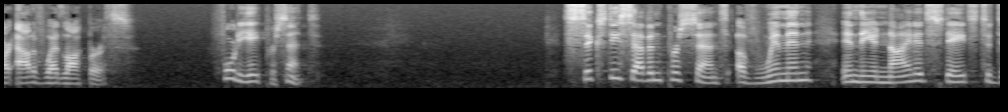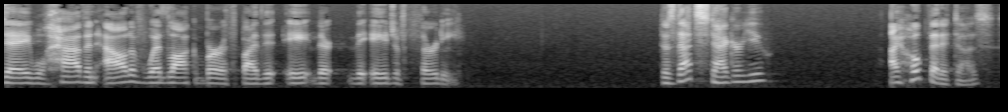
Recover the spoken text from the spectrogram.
are out of wedlock births. 48%. 67% of women in the United States today will have an out of wedlock birth by the, age of 30. Does that stagger you? I hope that it does.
